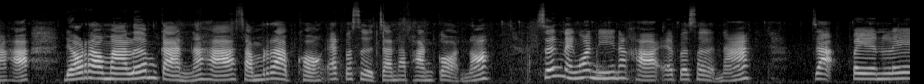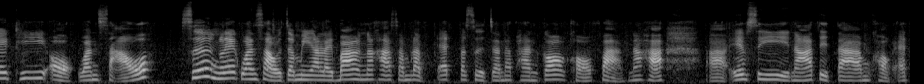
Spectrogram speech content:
นะคะ เดี๋ยวเรามาเริ่มกันนะคะสำหรับของแอดประเสริฐจันทพันธ์ก่อนเนาะซึ่งในงวดนี้นะคะแอดประเสริฐนะจะเป็นเลขที่ออกวันเสาร์ ซึ่งเลขวันเสาร์จะมีอะไรบ้างนะคะสำหรับแอดประเสริฐจันทพันธ์ก็ขอฝากนะคะเอ่า FC นะติดตามของแอด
